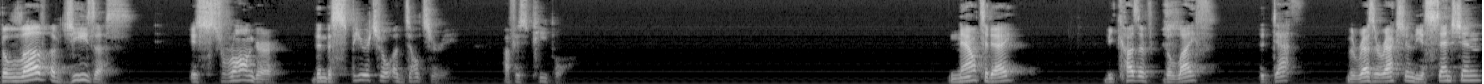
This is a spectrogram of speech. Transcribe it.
The love of Jesus is stronger than the spiritual adultery of his people. Now, today, because of the life, the death, the resurrection, the ascension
